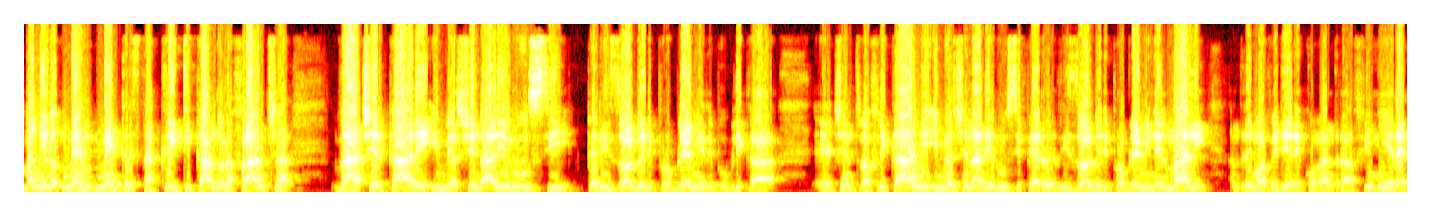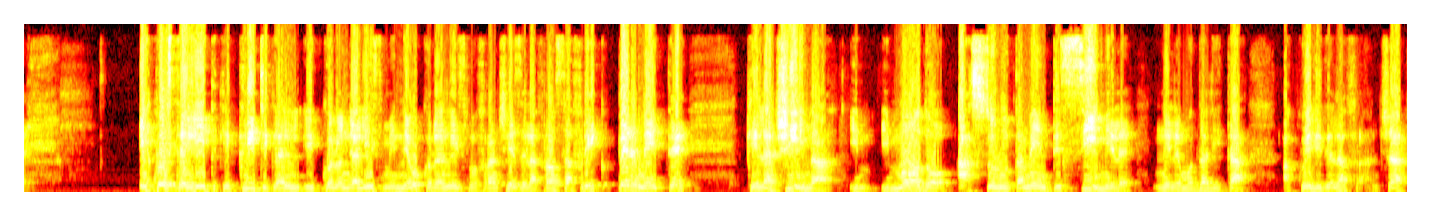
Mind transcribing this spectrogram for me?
ma nello, me, mentre sta criticando la Francia va a cercare i mercenari russi per risolvere i problemi in Repubblica eh, Centroafricani, i mercenari russi per risolvere i problemi nel Mali, andremo a vedere come andrà a finire, e questa elite che critica il colonialismo, il neocolonialismo francese e la France-Afrique permette che la Cina, in, in, modo assolutamente simile nelle modalità a quelli della Francia,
